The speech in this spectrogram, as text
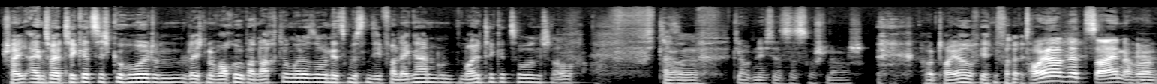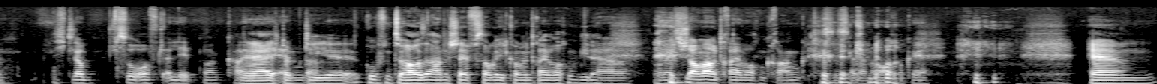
wahrscheinlich ein, zwei Tickets sich geholt und vielleicht eine Woche Übernachtung oder so und jetzt müssen die verlängern und neue Tickets holen. Ist auch, Ich glaube also, glaub nicht, dass es so schlimm ist. aber teuer auf jeden Fall. Teuer wird es sein, aber Ja. ich glaube, so oft erlebt man keine Ja, ich glaube, die äh, rufen zu Hause an, Chef, sorry, ich komme in drei Wochen wieder. Ja, oder ich schau mal drei Wochen krank. Das ist ja dann Genau. auch okay. Ähm,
